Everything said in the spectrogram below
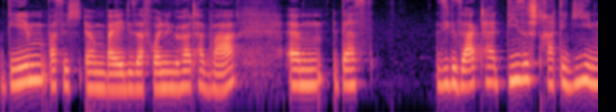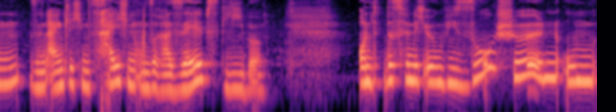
dem, was ich ähm, bei dieser Freundin gehört habe, war, ähm, dass sie gesagt hat, diese Strategien sind eigentlich ein Zeichen unserer Selbstliebe. Und das finde ich irgendwie so schön, um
